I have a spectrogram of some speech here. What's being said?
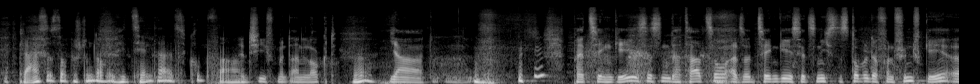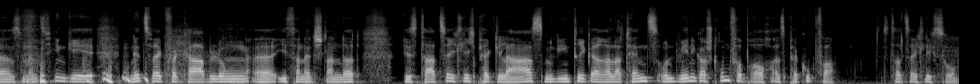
Glas ist doch bestimmt auch effizienter als Kupfer. Achievement unlocked. Ja, ja bei 10G ist es in der Tat so. Also 10G ist jetzt nicht das Doppelte von 5G, äh, sondern 10G Netzwerkverkabelung, äh, Ethernet-Standard, ist tatsächlich per Glas mit niedrigerer Latenz und weniger Stromverbrauch als per Kupfer. Ist tatsächlich so.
